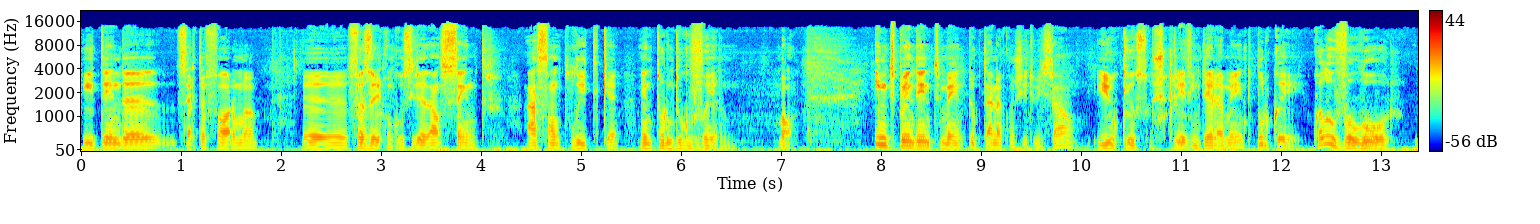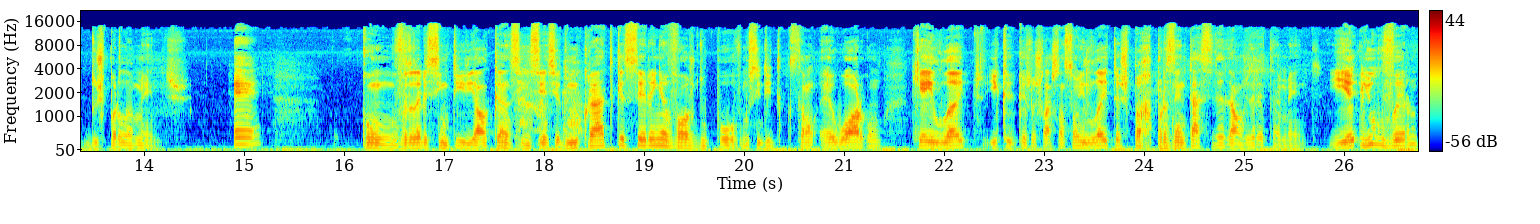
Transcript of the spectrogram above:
e tende a, de certa forma, eh, fazer com que o cidadão centre a ação política em torno do governo. Bom, independentemente do que está na Constituição e o que eu subscrevo inteiramente, porquê? Qual é o valor dos parlamentos? É com o verdadeiro sentido e alcance e essência democrática, serem a voz do povo, no sentido que são, é o órgão que é eleito e que, que as pessoas lá estão são eleitas para representar cidadãos diretamente. E, e o governo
